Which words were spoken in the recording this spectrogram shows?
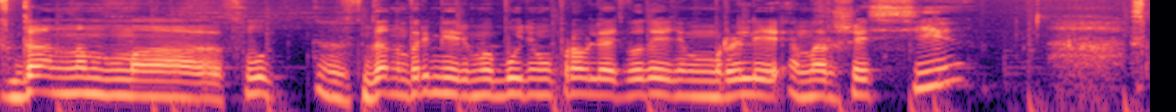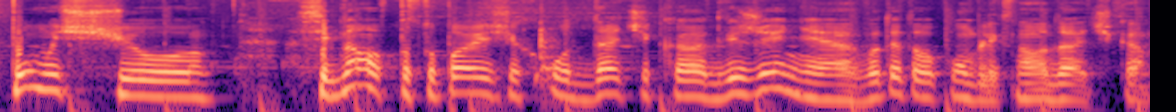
В данном, э, в данном примере мы будем управлять вот этим реле MR6C с помощью сигналов, поступающих от датчика движения, вот этого комплексного датчика.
